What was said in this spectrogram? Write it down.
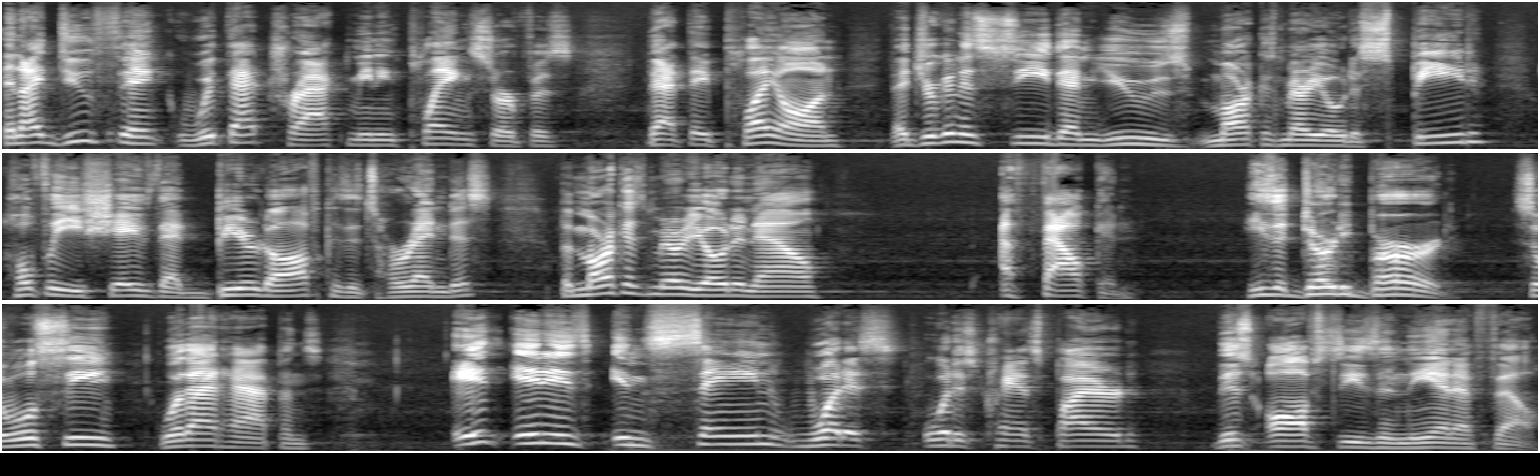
And I do think with that track, meaning playing surface, that they play on, that you're going to see them use Marcus Mariota's speed. Hopefully, he shaves that beard off because it's horrendous. But Marcus Mariota now, a Falcon. He's a dirty bird. So we'll see what that happens. It, it is insane what is what has transpired this offseason in the NFL.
